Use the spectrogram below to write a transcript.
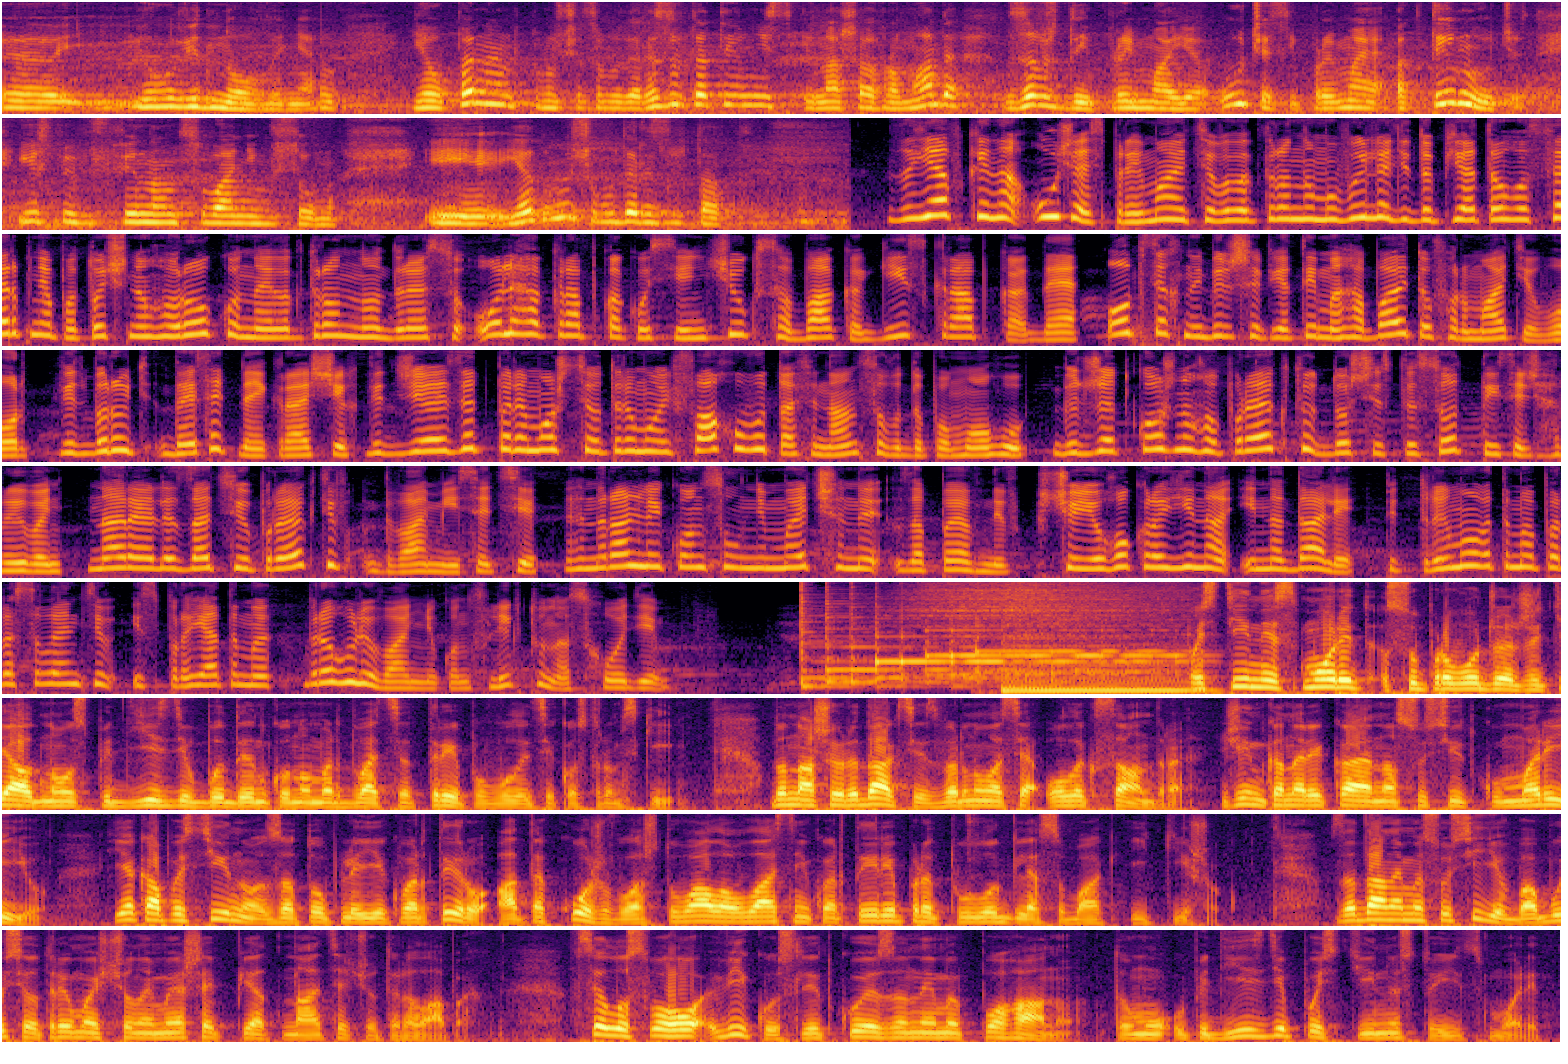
е, його відновлення. Я впевнена, тому що це буде результативність, і наша громада завжди приймає участь і приймає активну участь і в співфінансуванні в всьому. І я думаю, що буде результат. Заявки на участь приймаються в електронному вигляді до 5 серпня поточного року на електронну адресу olga.kosyanchuk.sobaka.gis.de. Обсяг не більше 5 мегабайт у форматі Word. Відберуть 10 найкращих. Від GIZ переможці отримують фахову та фінансову допомогу. Бюджет кожного проекту до 600 тисяч гривень. На реалізацію проєктів – два місяці. Генеральний консул Німеччини запевнив, що його країна і надалі підтримуватиме переселенців і сприятиме врегулюванню конфлікту на Сході. Постійний сморід супроводжує життя одного з під'їздів будинку номер 23 по вулиці Костромській. До нашої редакції звернулася Олександра. Жінка нарікає на сусідку Марію, яка постійно затоплює її квартиру, а також влаштувала у власній квартирі притулок для собак і кішок. За даними сусідів, бабуся отримує щонайменше 15 чотирилапих. В силу свого віку слідкує за ними погано, тому у під'їзді постійно стоїть сморід.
